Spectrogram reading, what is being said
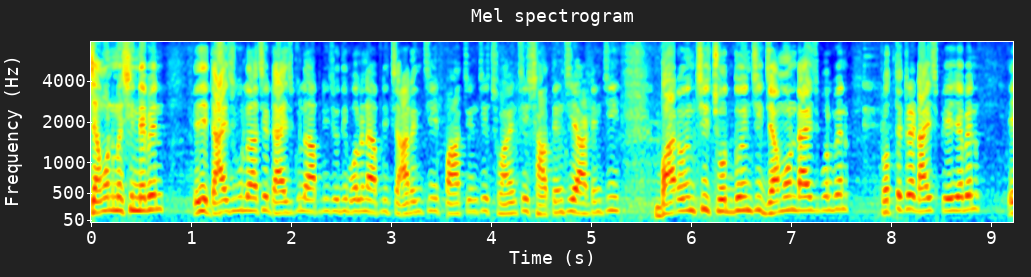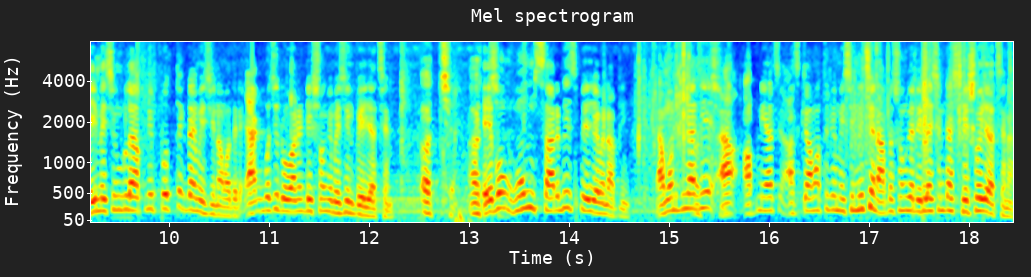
যেমন মেশিন নেবেন এই যে ডাইসগুলো আছে ডাইসগুলো আপনি যদি বলেন আপনি চার ইঞ্চি পাঁচ ইঞ্চি ছয় ইঞ্চি সাত ইঞ্চি আট ইঞ্চি বারো ইঞ্চি চোদ্দ ইঞ্চি যেমন ডাইস বলবেন প্রত্যেকটা ডাইস পেয়ে যাবেন। এই মেশিনগুলো আপনি প্রত্যেকটা মেশিন আমাদের এক বছর ওয়ারেন্টির সঙ্গে মেশিন পেয়ে যাচ্ছেন। আচ্ছা আচ্ছা। এবং হোম সার্ভিস পেয়ে যাবেন আপনি। এমন কি না যে আপনি আজ আজকে আমার থেকে মেশিন নিচ্ছেন আপনার সঙ্গে রিলেশনটা শেষ হয়ে যাচ্ছে না।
